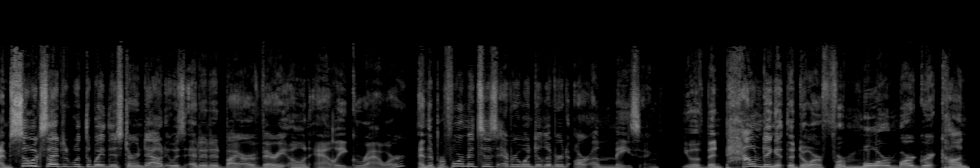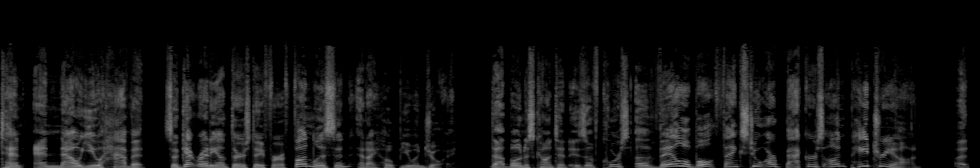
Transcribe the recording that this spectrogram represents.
I'm so excited with the way this turned out. It was edited by our very own Ali Grauer, and the performances everyone delivered are amazing. You have been pounding at the door for more Margaret content, and now you have it. So get ready on Thursday for a fun listen, and I hope you enjoy. That bonus content is, of course, available thanks to our backers on Patreon. Uh,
